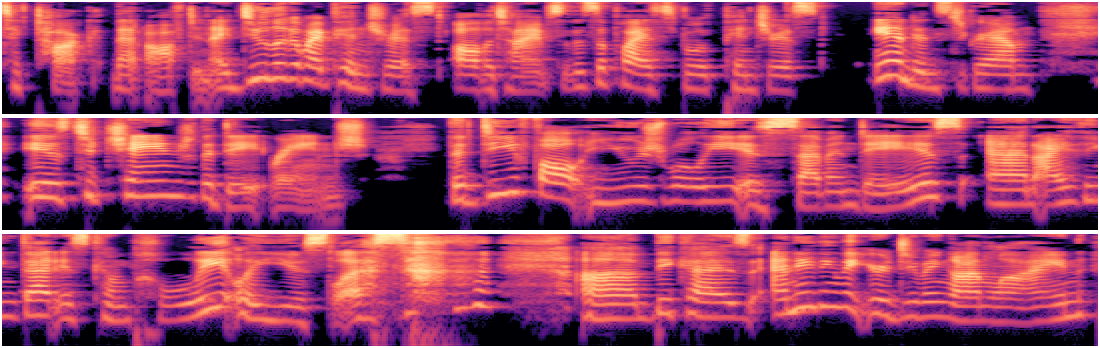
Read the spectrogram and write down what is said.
TikTok that often. I do look at my Pinterest all the time, so this applies to both Pinterest and Instagram, is to change the date range. The default usually is seven days, and I think that is completely useless um, because anything that you're doing online,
